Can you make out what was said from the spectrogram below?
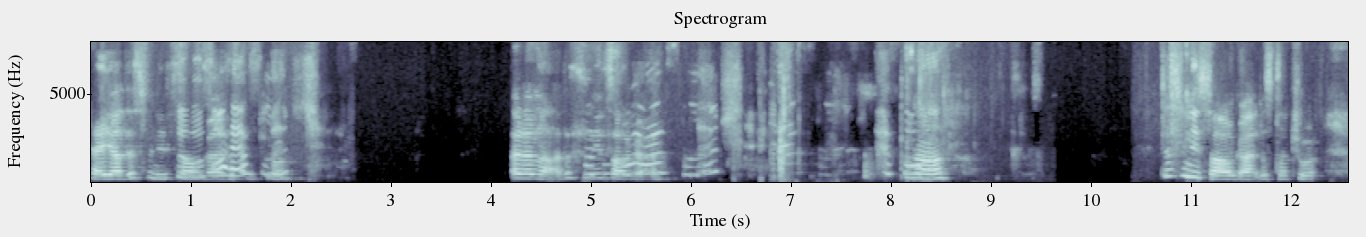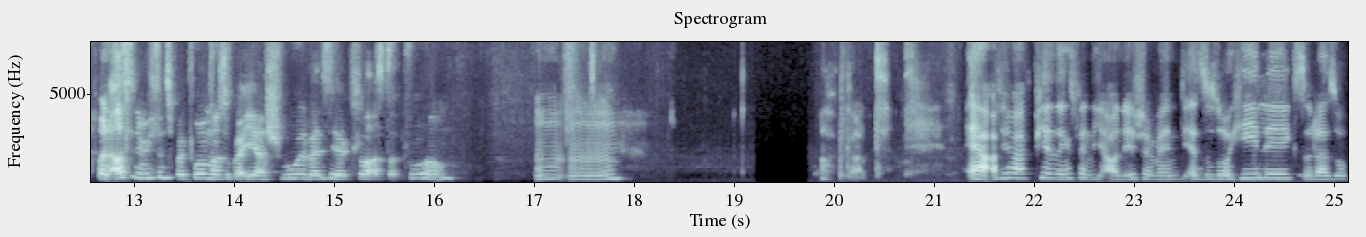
hey, ja, das finde ich Das ist so saugeil. hässlich. Tattoo. Alter, na, das finde ich Das ist so saugeil. hässlich. Na. Das finde ich saugeil, das Tattoo. Und außerdem, ich finde es bei Burma sogar eher schwul, wenn sie ein klares Tattoo haben. Mm-mm. Oh Gott. Ja, auf jeden Fall Piercings finde ich auch nicht schön, wenn die, also so Helix oder so.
